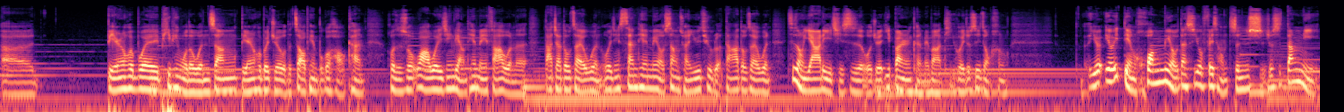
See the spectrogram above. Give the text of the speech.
呃。别人会不会批评我的文章？别人会不会觉得我的照片不够好看？或者说，哇，我已经两天没发文了，大家都在问；我已经三天没有上传 YouTube 了，大家都在问。这种压力，其实我觉得一般人可能没办法体会，就是一种很有有一点荒谬，但是又非常真实。就是当你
